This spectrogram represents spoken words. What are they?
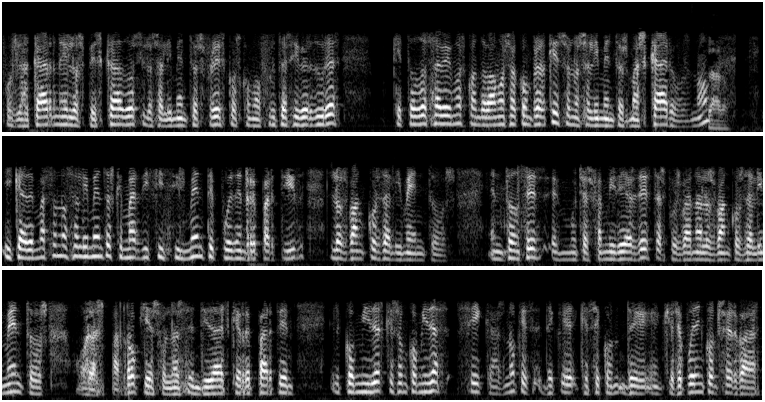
pues la carne, los pescados y los alimentos frescos como frutas y verduras que todos sabemos cuando vamos a comprar que son los alimentos más caros, ¿no? Y que además son los alimentos que más difícilmente pueden repartir los bancos de alimentos. Entonces, en muchas familias de estas pues van a los bancos de alimentos o a las parroquias o las entidades que reparten comidas que son comidas secas, ¿no? Que, que, se, que se pueden conservar.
